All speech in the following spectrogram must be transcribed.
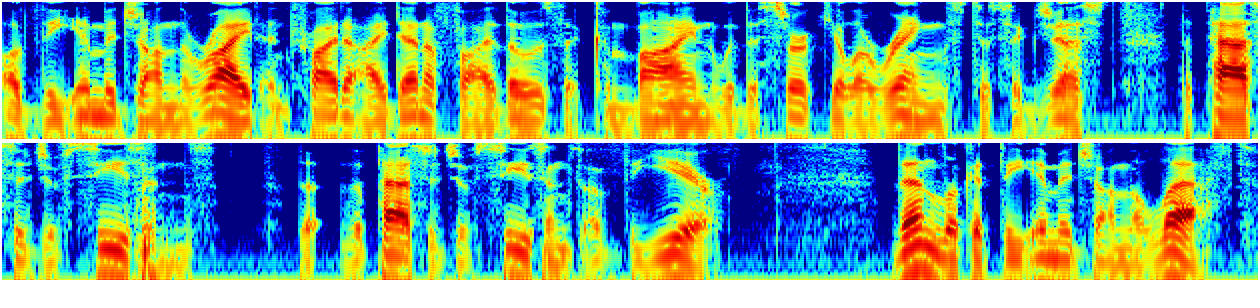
of the image on the right and try to identify those that combine with the circular rings to suggest the passage of seasons, the, the passage of seasons of the year. Then look at the image on the left.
